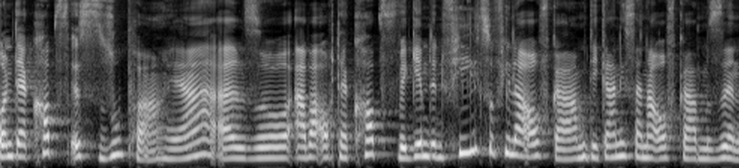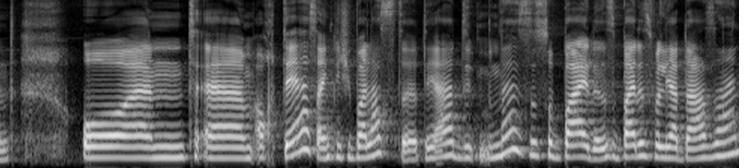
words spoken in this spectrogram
Und der Kopf ist super, ja, also, aber auch der Kopf, wir geben den viel zu viele Aufgaben, die gar nicht seine Aufgaben sind. Und ähm, auch der ist eigentlich überlastet, ja, ne, es ist so beides, beides will ja da sein.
